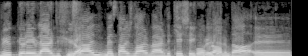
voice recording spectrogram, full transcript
büyük görevler düşüyor. Güzel mesajlar verdik Teşekkür programda. Ee,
